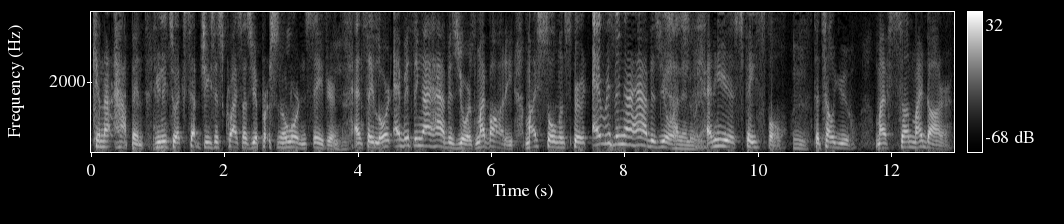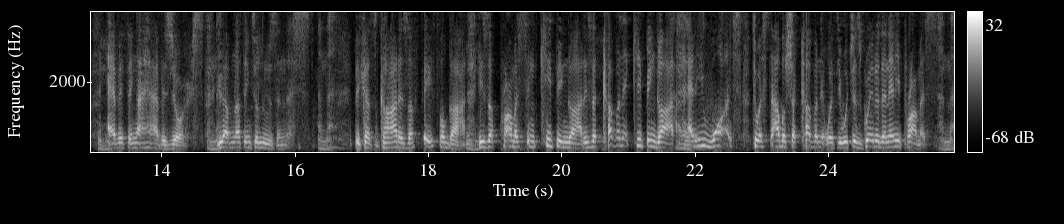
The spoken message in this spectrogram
cannot happen. You need to accept Jesus Christ as your personal Lord and Savior Mm-hmm. and say, Lord, everything I have is yours. My body, my soul, and spirit, everything I have is yours. Hallelujah. And He is faithful to tell you, my son, my daughter, Mm-hmm. everything I have is yours. You have nothing to lose in this. Amen. Because God is a faithful God. Mm-hmm. He's a promising keeping God. He's a covenant keeping God. And He wants to establish a covenant with you, which is greater than any promise. Amen.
